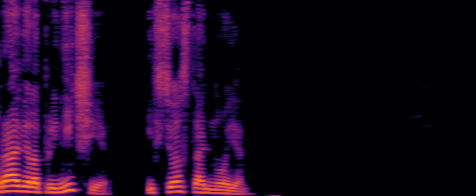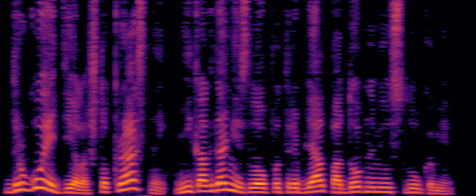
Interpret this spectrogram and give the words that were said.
правила приличия и все остальное. Другое дело, что Красный никогда не злоупотреблял подобными услугами.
